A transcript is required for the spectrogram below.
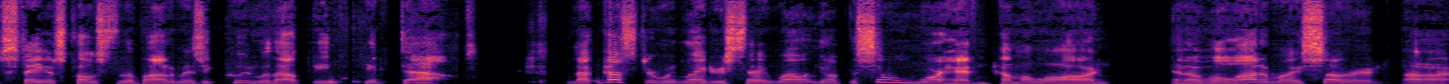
stay as close to the bottom as he could without being kicked out. Now, Custer would later say, well, you know, if the Civil War hadn't come along, and if a lot of my Southern uh,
